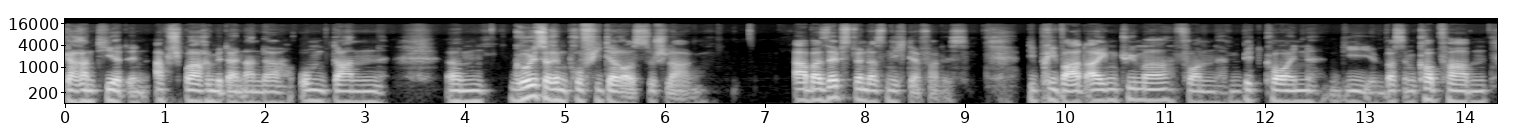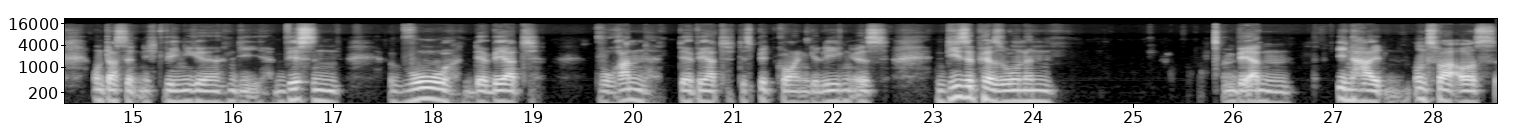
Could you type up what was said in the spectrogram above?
garantiert in Absprache miteinander, um dann ähm, größeren Profit daraus zu schlagen. Aber selbst wenn das nicht der Fall ist, die Privateigentümer von Bitcoin, die was im Kopf haben, und das sind nicht wenige, die wissen, wo der Wert, woran der Wert des Bitcoin gelegen ist, diese Personen werden ihn halten. Und zwar aus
